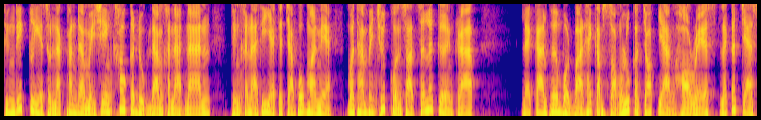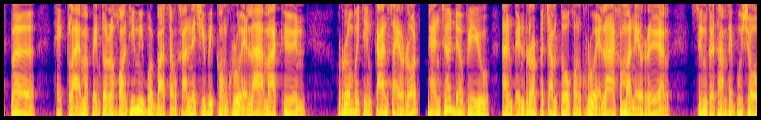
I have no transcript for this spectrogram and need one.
ถึงได้เกลียดสุนัขพันธุ์ดัลเมเชียนเข้ากระดูกดำขนาดนั้น ถึงขนาดที่อยากจะจับพวกมันเนี่ยมาทำเป็นชุดขนสัตว์ซะเหลือเกินครับ และการเพิ่มบทบาทให้กับ 2 ลูกกระจอกอย่างฮอร์เรสและก็แจสเปอร์ให้กลายมาเป็นตัวละครที่มีบทบาทสำคัญในชีวิตของครูเอล่ามากขึ้น รวมไปถึงการใส่รถ Panther d e v i l อันเป็นรถประจำตัวของครูเอล่าเข้ามาในเรื่อง ซึ่งก็ทำให้ผู้ชม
